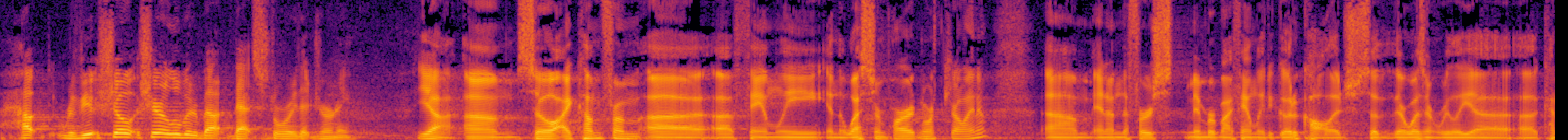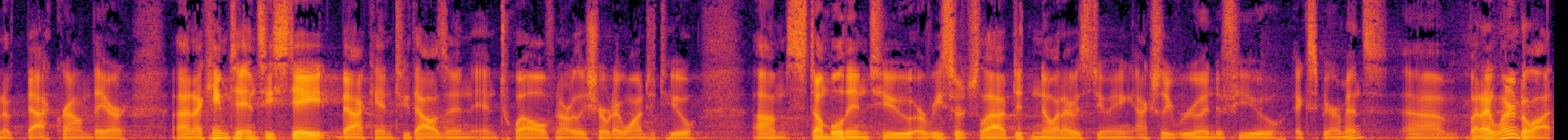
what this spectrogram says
how, review, show, share a little bit about that story, that journey. Yeah, um, so I come from a, a, family in the western part of North Carolina, um, and I'm the first member of my family to go to college, so there wasn't really a, a, kind of background there. And I came to NC State back in 2012, not really sure what I wanted to do. Um, stumbled into a research lab, didn't know what I was doing, actually ruined a few experiments, um, but I learned a lot.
